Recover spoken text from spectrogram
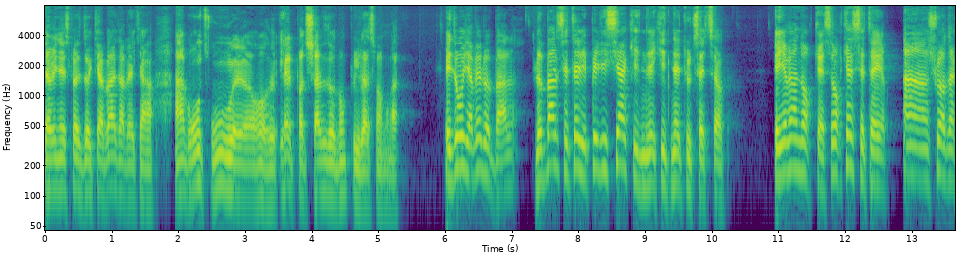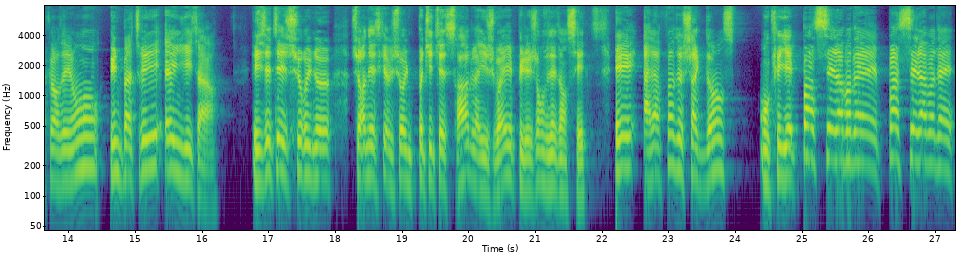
il y avait une espèce de cabane avec un, gros trou. euh, il n'y avait pas de chasse non plus là, à ce moment-là. Et donc il y avait le bal. Le bal, c'était les Pélicias qui qui tenaient toute cette sorte. Et il y avait un orchestre. L'orchestre, c'était un joueur d'accordéon, une batterie et une guitare. Ils étaient sur une, sur, un sur une petite estrade, là, ils jouaient, et puis les gens venaient danser. Et à la fin de chaque danse, on criait « Passez la monnaie! Passez la monnaie !»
